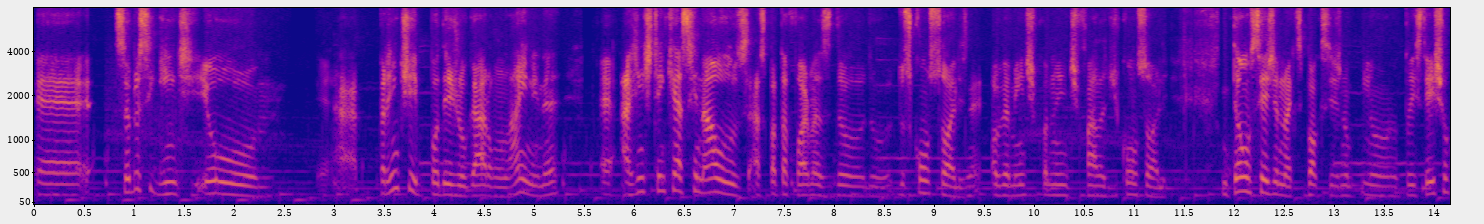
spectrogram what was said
é, sobre o seguinte, eu para a gente poder jogar online, né? É, a gente tem que assinar os, as plataformas do, do, dos consoles, né? Obviamente, quando a gente fala de console. Então, seja no Xbox, seja no, no, PlayStation,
